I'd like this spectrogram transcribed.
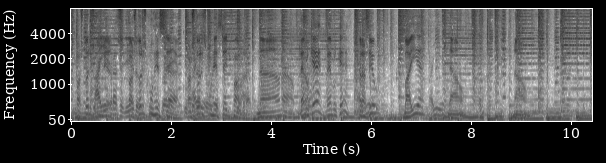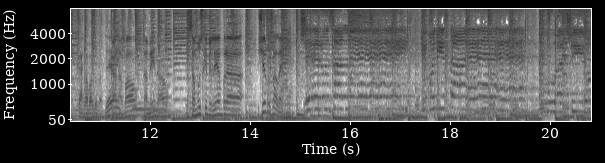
Os pastores com medo. Pastores com receio. Pastores com receio de falar. Não, não. Lembra o quê? Lembra o quê? Brasil? Bahia? Bahia. Não. Não. Carnaval do Nordeste? Carnaval também não. Essa música me lembra Jerusalém. Jerusalém, que bonita é, tua de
